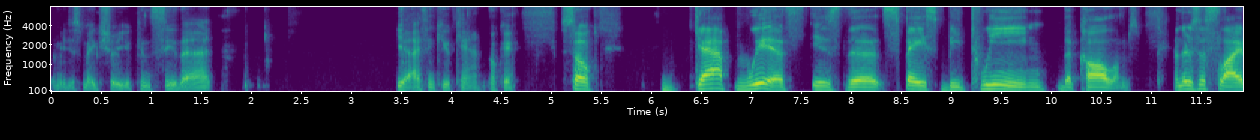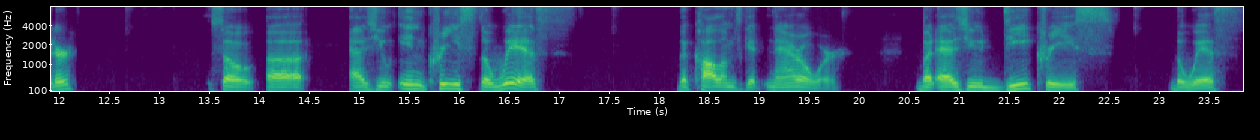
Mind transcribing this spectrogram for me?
Let me just make sure you can see that. Yeah, I think you can. Okay, so gap width is the space between the columns. And there's a slider so uh, as you increase the width, the columns get narrower. But as you decrease the width,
